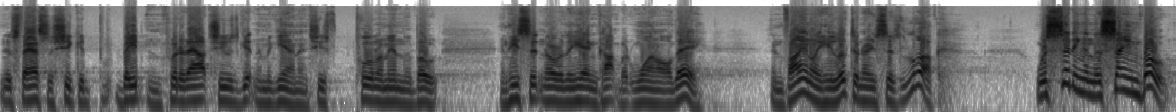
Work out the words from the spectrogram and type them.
And as fast as she could bait and put it out, she was getting him again, and she's pulling him in the boat. And he's sitting over there, he hadn't caught but one all day. And finally, he looked at her and he says, Look, we're sitting in the same boat.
